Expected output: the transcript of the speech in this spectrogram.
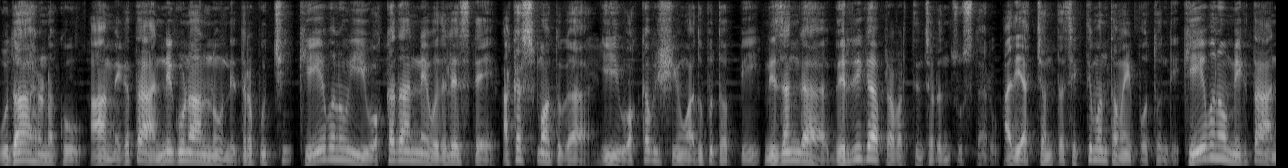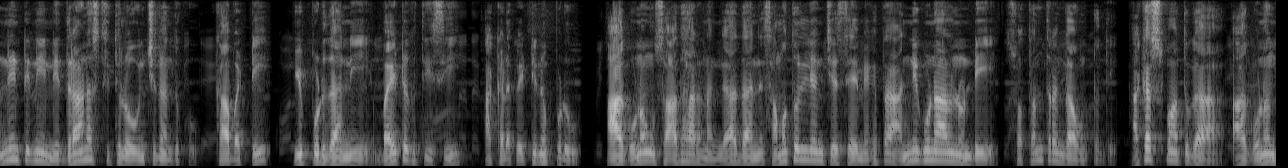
ఉదాహరణకు ఆ మిగతా అన్ని గుణాలను నిద్రపుచ్చి కేవలం ఈ ఒక్కదాన్నే వదిలేస్తే అకస్మాత్తుగా ఈ ఒక్క విషయం అదుపు తప్పి నిజంగా వెర్రిగా ప్రవర్తించడం చూస్తారు. అది అత్యంత శక్తివంతమైపోతుంది కేవలం మిగతా అన్నింటినీ నిద్రాణ స్థితిలో ఉంచినందుకు. కాబట్టి ఇప్పుడు దాన్ని బయటకు తీసి అక్కడ పెట్టినప్పుడు ఆ గుణం సాధారణంగా దాన్ని సమతుల్యం చేసే మిగతా అన్ని గుణాల నుండి స్వతంత్రంగా ఉంటుంది. అకస్మాత్తుగా ఆ గుణం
